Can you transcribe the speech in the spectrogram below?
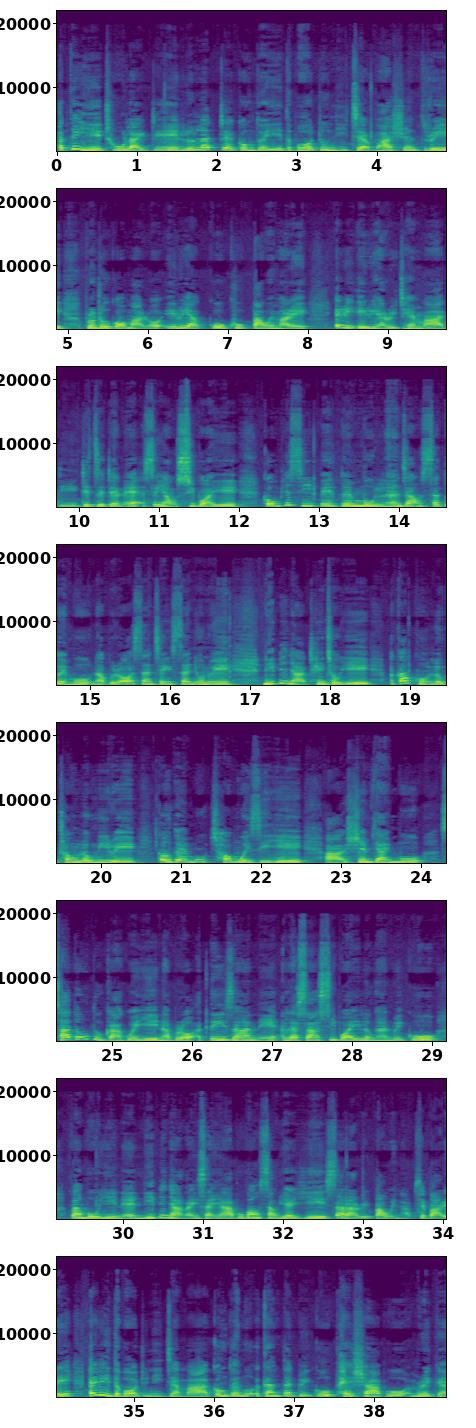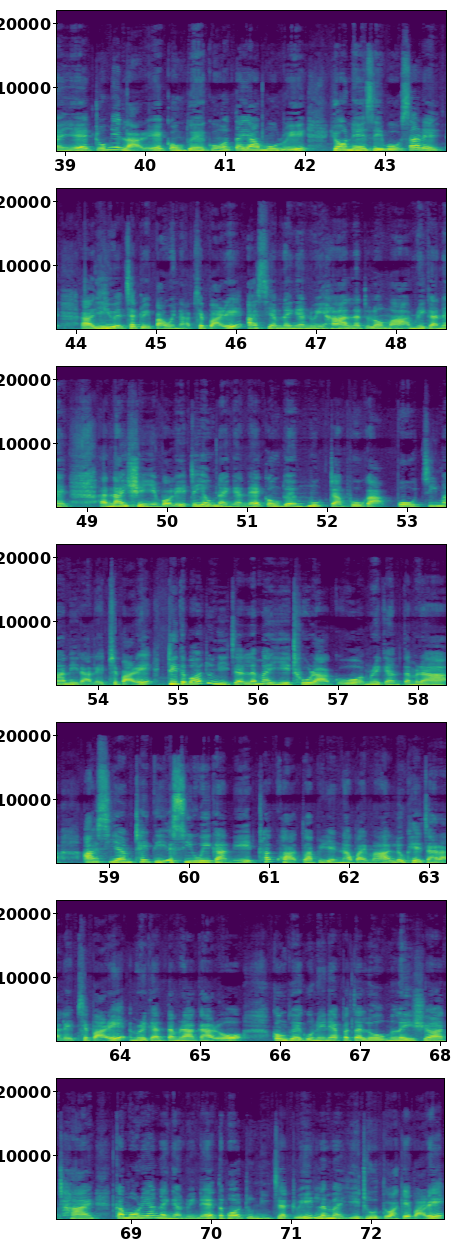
အသစ်ရေးထိုးလိုက်တဲ့လွတ်လပ်တဲ့ကုန်သွယ်ရေးသဘောတူညီချက် version 3 protocol မှာတော့ area 6ခုပါဝင်ပါတယ်အဲ့ဒီ area တွေထဲမှာဒီ digital နဲ့အစိမ်းရောင်စီးပွားရေးကုန်ပစ္စည်းပေးသွင်းမှုလမ်းကြောင်းဆက်သွယ်မှုနောက်ပြီးတော့စံချိန်စံညွှန်းတွေဤပညာထိန်းချုပ်ရေးအကောက်ခွန်လှုပ်ထုံးလုပ်နည်းတွေကုန်သွယ်မှုချောမွေ့စေရေးအာရှင်ပြိုင်မှုစားသုံးသူကာကွယ်ရေးနောက်ပြီးတော့အသေးစားနဲ့အလက်စားစီးပွားရေးလုပ်ငန်းတွေကိုပံ့ပိုးရေးနဲ့ဤပညာပိုင်းဆိုင်ရာပူးပေါင်းဆောင်ရွက်ရေးစတာတွေပါဝင်တာဖြစ်ပါတယ်အဲ့ဒီသဘောတူညီချက်မှာကုန်သွယ်မှုအကန့်အသတ်တွေကိုဖယ်ရှားဖို့အမေရိကန်ရဲ့တိုးမြင့်လာတဲ့ကုန်သွယ်ခွန်တက်ရောက်မှုတွေရော့နေစေဖို့စတဲ့ရည်ရွယ်ချက်တွေပါဝင်တာဖြစ်ပါတယ်အာဆီယံနိုင်ငံတွေဟာလက်တလုံးမှာအမေရိကန်နဲ့နိုင်ရှင်ရင်ပေါ့လေတရုတ်နိုင်ငံနဲ့ကုန်သွယ်မှုတန်ဖိုးကပိုကြီးမားနေတာလည်းဖြစ်ပါတယ်ဒီသဘောတူညီချက်လက်မှတ်ရေးထိုးတာကိုအမေရိကန်သမ္မတအာဆီယံထိပ်သီးအစည်းအဝေးကနေထွက်ခွာသွားပြီးတဲ့နောက်ပိုင်းမှာလုပ်ခဲ့ကြတာလည်းဖြစ်ပါတယ်အမေရိကန်သမ္မတကတော့ကုန်သွယ်ကုန်တွေနဲ့ပတ်သက်လို့မလေးရှားထိုင်းကမ္ဘောဒီးယားနိုင်ငံတွေနဲ့သဘောတူညီချက်တွေလက်မှတ်ရေးထိုးသွားခဲ့ပါတယ်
